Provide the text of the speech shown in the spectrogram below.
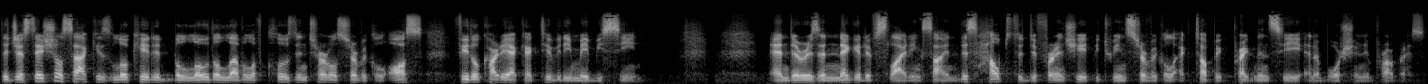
The gestational sac is located below the level of closed internal cervical os. Fetal cardiac activity may be seen. And there is a negative sliding sign. This helps to differentiate between cervical ectopic pregnancy and abortion in progress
